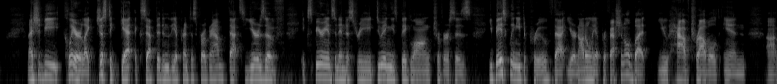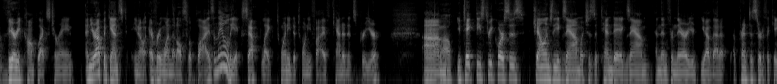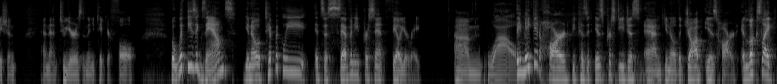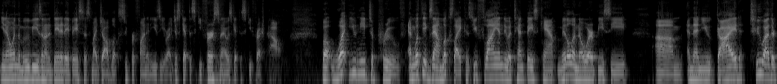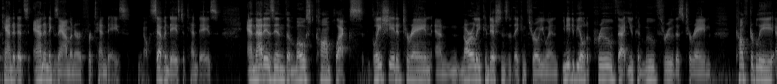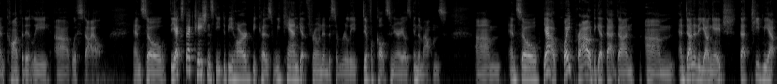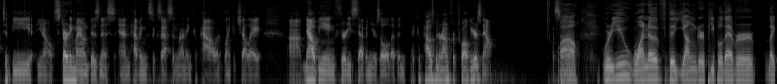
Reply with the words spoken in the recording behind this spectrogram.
And I should be clear like, just to get accepted into the apprentice program, that's years of experience in industry, doing these big, long traverses. You basically need to prove that you're not only a professional, but you have traveled in uh, very complex terrain and you're up against you know everyone that also applies and they only accept like 20 to 25 candidates per year um, wow. you take these three courses challenge the exam, which is a 10 day exam. And then from there, you, you have that apprentice certification and then two years, and then you take your full. But with these exams, you know, typically it's a 70% failure rate. Um, wow. They make it hard because it is prestigious and, you know, the job is hard. It looks like, you know, in the movies and on a day to day basis, my job looks super fun and easy, right? I just get to ski first and I always get to ski fresh pow. But what you need to prove and what the exam looks like is you fly into a tent based camp, middle of nowhere, BC, um, and then you guide two other candidates and an examiner for 10 days, you know, seven days to 10 days. And that is in the most complex glaciated terrain and gnarly conditions that they can throw you in. You need to be able to prove that you can move through this terrain comfortably and confidently uh, with style. And so the expectations need to be hard because we can get thrown into some really difficult scenarios in the mountains. Um, and so, yeah, quite proud to get that done um, and done at a young age. That teed me up to be, you know, starting my own business and having the success in running CAPOW and Blanket Chalet. Um, now being 37 years old, I've been CAPOW's been around for 12 years now. So, wow. Were you one of the younger people to ever like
